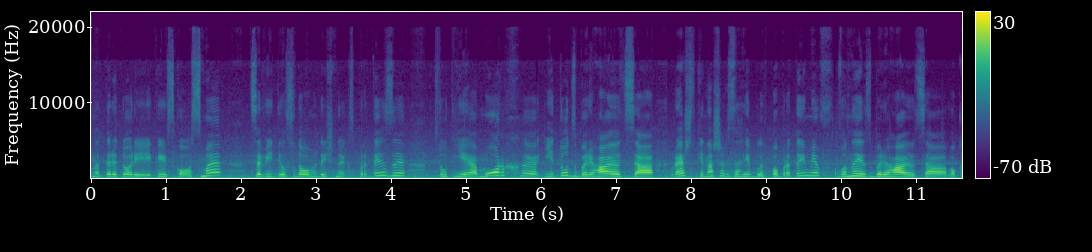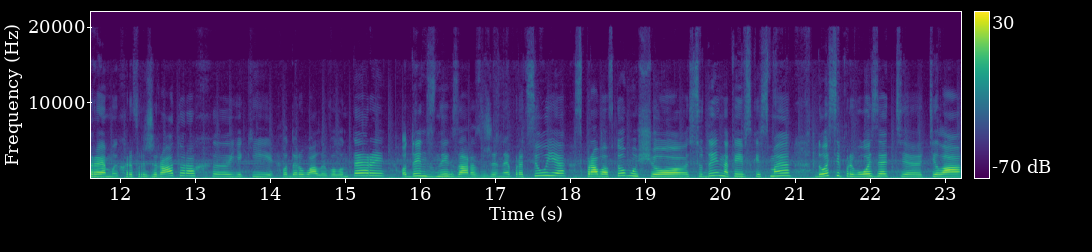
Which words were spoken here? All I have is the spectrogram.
на території Київського СМЕ, це відділ судово-медичної експертизи. Тут є морг, е, і тут зберігаються рештки наших загиблих побратимів. Вони зберігаються в окремих рефрижераторах, е, які подарували волонтери. Один з них зараз вже не працює. Справа в тому, що сюди на київське СМЕ досі привозять е, тіла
